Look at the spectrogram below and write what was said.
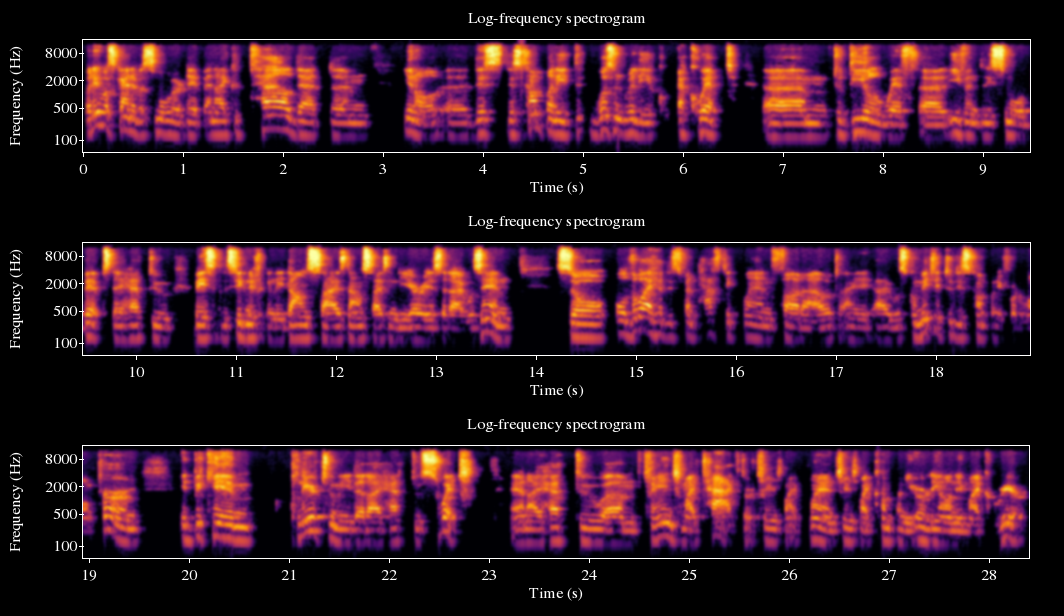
but it was kind of a smaller dip. And I could tell that. Um, you know, uh, this this company wasn't really equipped um, to deal with uh, even these small bips. They had to basically significantly downsize, downsizing the areas that I was in. So, although I had this fantastic plan thought out, I, I was committed to this company for the long term. It became clear to me that I had to switch and I had to um, change my tact or change my plan, change my company early on in my career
